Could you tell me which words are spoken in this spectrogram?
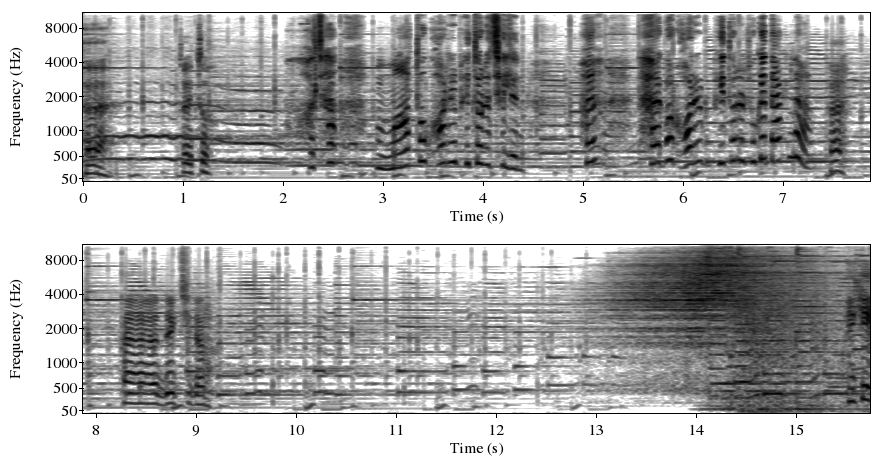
হ্যাঁ তাই তো। আচ্ছা মা তো ঘরের ভিতরে ছিলেন। হ্যাঁ একবার ঘরের ভিতরে ঢুকে দেখ না। হ্যাঁ হ্যাঁ হ্যাঁ, দেখছি দাঁড়া। কি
